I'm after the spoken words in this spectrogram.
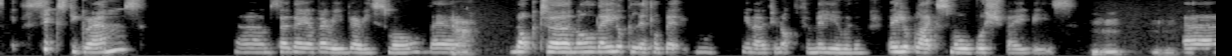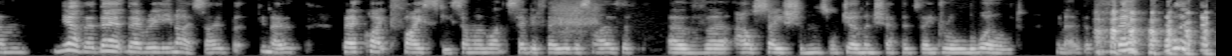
60 grams. Um, so they are very, very small. They're yeah. nocturnal. They look a little bit, you know, if you're not familiar with them, they look like small bush babies. Mm-hmm. Mm-hmm. Um, yeah, they're, they're, they're really nice. I, but, you know, they're quite feisty. Someone once said if they were the size of, of uh, Alsatians or German Shepherds, they'd rule the world. You know, they're, they're,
